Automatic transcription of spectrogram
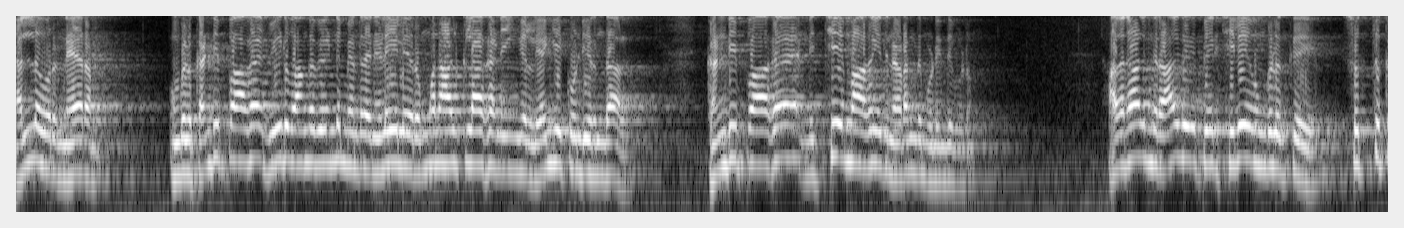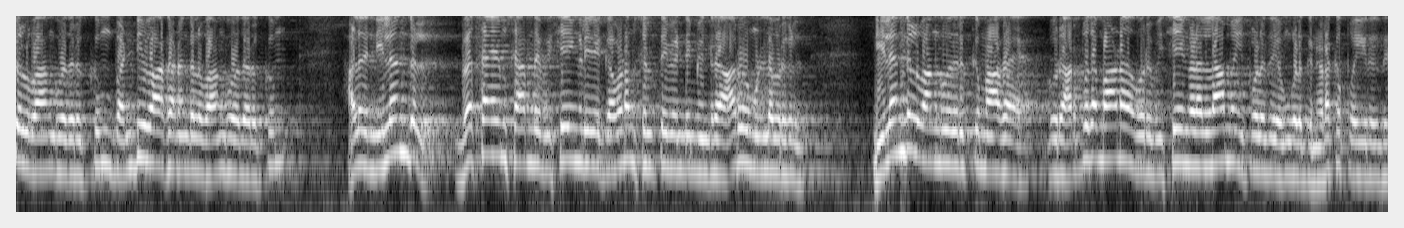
நல்ல ஒரு நேரம். உங்கள் கண்டிப்பாக வீடு வாங்க வேண்டும் என்ற நிலையிலே ரொம்ப நாட்களாக நீங்கள் இயங்கிக் கொண்டிருந்தால் கண்டிப்பாக நிச்சயமாக இது நடந்து முடிந்துவிடும். அதனால் இந்த ராகுகதி பயிற்சியிலே உங்களுக்கு சொத்துக்கள் வாங்குவதற்கும் வண்டி வாகனங்கள் வாங்குவதற்கும் அல்லது நிலங்கள் விவசாயம் சார்ந்த விஷயங்களிலே கவனம் செலுத்த வேண்டும் என்ற ஆர்வம் உள்ளவர்கள் நிலங்கள் வாங்குவதற்குமாக ஒரு அற்புதமான ஒரு விஷயங்கள் எல்லாம் இப்பொழுது உங்களுக்கு நடக்கப் போகிறது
